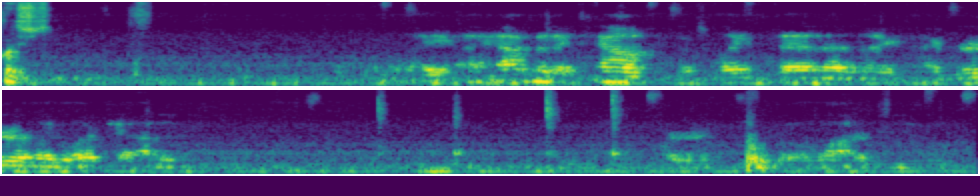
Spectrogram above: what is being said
Question? I, I have an account with LinkedIn and I, I rarely look at it. For a lot of reasons.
